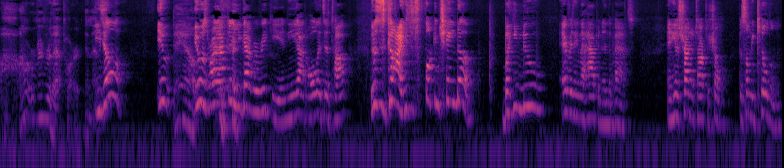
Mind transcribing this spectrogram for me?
Ah, I don't remember that part. In that You don't. It, Damn. It was right after you got Rariki and you got all the way to the top. There's this guy, he's just fucking chained up. But he knew everything that happened in the past. And he was trying to talk to Shulk, but somebody killed him.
